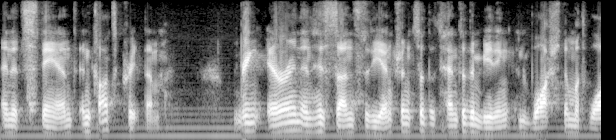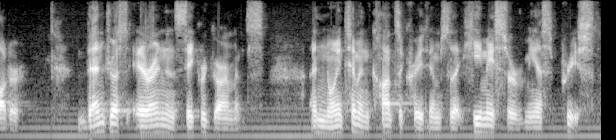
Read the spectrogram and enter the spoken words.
and its stand, and consecrate them. Bring Aaron and his sons to the entrance of the tent of the meeting, and wash them with water. Then dress Aaron in sacred garments. Anoint him and consecrate him, so that he may serve me as priest.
